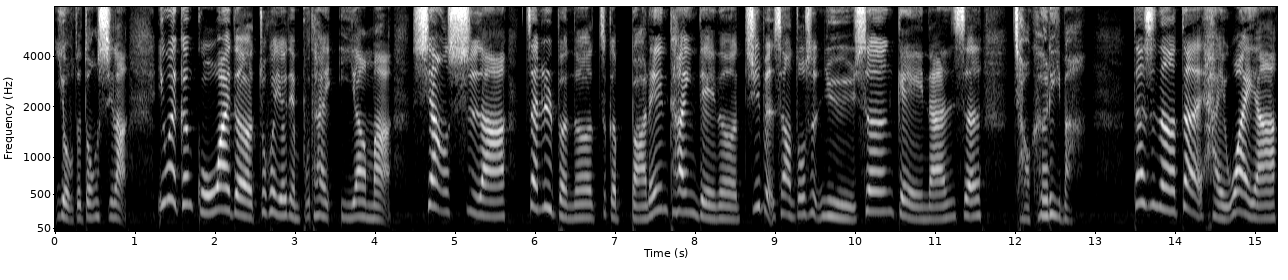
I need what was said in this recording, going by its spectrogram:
有的东西啦，因为跟国外的就会有点不太一样嘛。像是啊，在日本呢，这个 Valentine Day 呢，基本上都是女生给男生巧克力嘛。但是呢，在海外啊，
